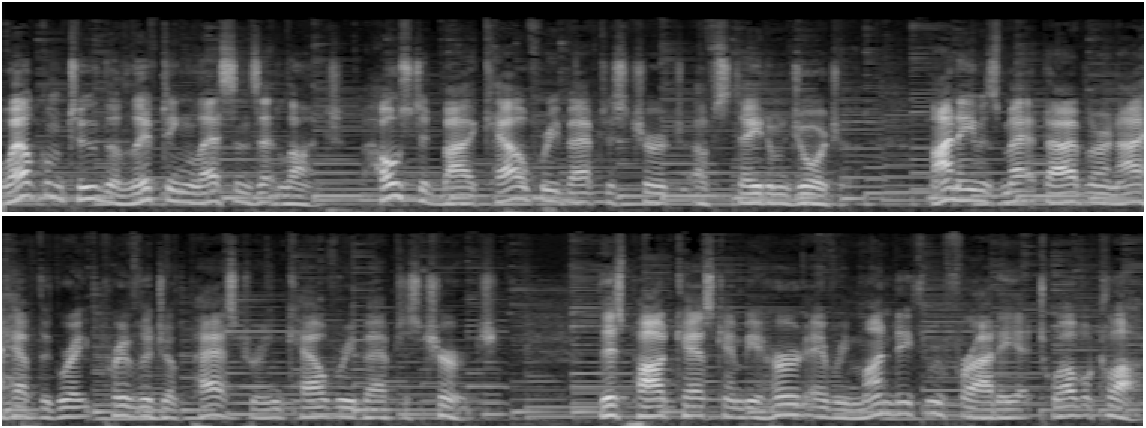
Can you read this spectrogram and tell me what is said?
Welcome to the Lifting Lessons at Lunch, hosted by Calvary Baptist Church of Statham, Georgia. My name is Matt Dibler, and I have the great privilege of pastoring Calvary Baptist Church. This podcast can be heard every Monday through Friday at 12 o'clock.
